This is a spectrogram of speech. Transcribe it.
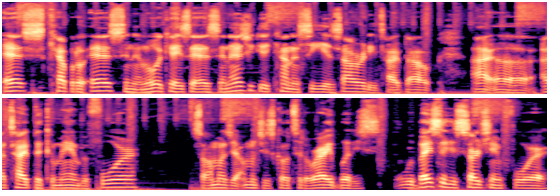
S capital S and then lowercase s and as you can kind of see it's already typed out I uh I typed the command before so I'm gonna, I'm gonna just go to the right but it's we're basically searching for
